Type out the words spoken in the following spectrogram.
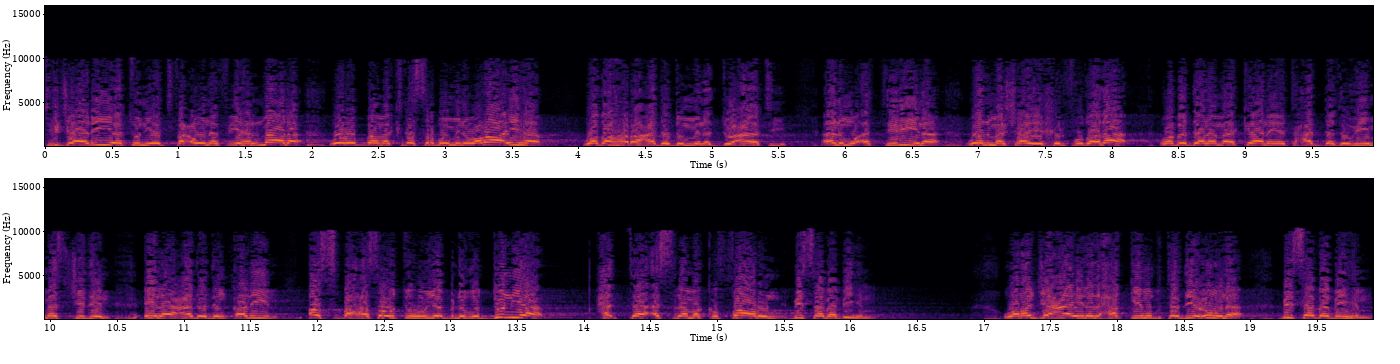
تجارية يدفعون فيها المال وربما اكتسبوا من ورائها وظهر عدد من الدعاة المؤثرين والمشايخ الفضلاء وبدل ما كان يتحدث في مسجد إلى عدد قليل أصبح صوته يبلغ الدنيا حتى أسلم كفار بسببهم. ورجع إلى الحق مبتدعون بسببهم.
